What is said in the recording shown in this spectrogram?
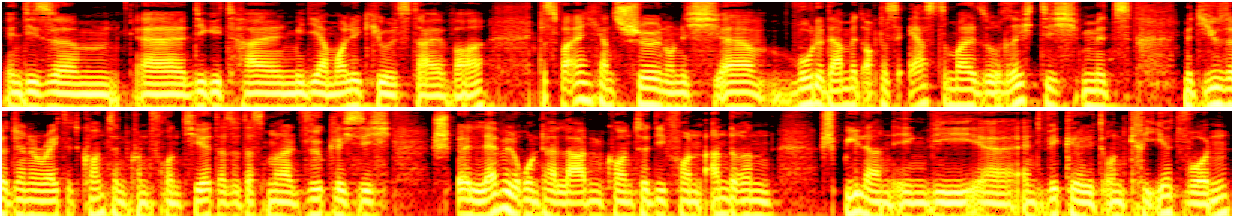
in diesem äh, digitalen Media Molecule-Style war. Das war eigentlich ganz schön und ich äh, wurde damit auch das erste Mal so richtig mit, mit User-Generated Content konfrontiert, also dass man halt wirklich sich äh, Level runterladen konnte, die von anderen Spielern irgendwie äh, entwickelt und kreiert wurden.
